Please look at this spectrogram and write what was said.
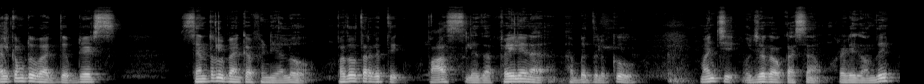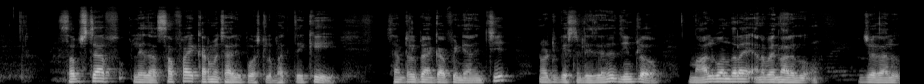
Welcome to back the updates. Central bank of ఇండియాలో పదో తరగతి పాస్ లేదా ఫెయిల్ అయిన అభ్యర్థులకు మంచి ఉద్యోగ అవకాశం రెడీగా ఉంది. సబ్ స్టాఫ్ లేదా సఫాయి కర్మచారి పోస్టుల భర్తీకి సెంట్రల్ బ్యాంక్ ఆఫ్ ఇండియా నుంచి నోటిఫికేషన్ రిలీజ్ అయింది. దీంట్లో నాలుగు వందల ఎనభై నాలుగు ఉద్యోగాలు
